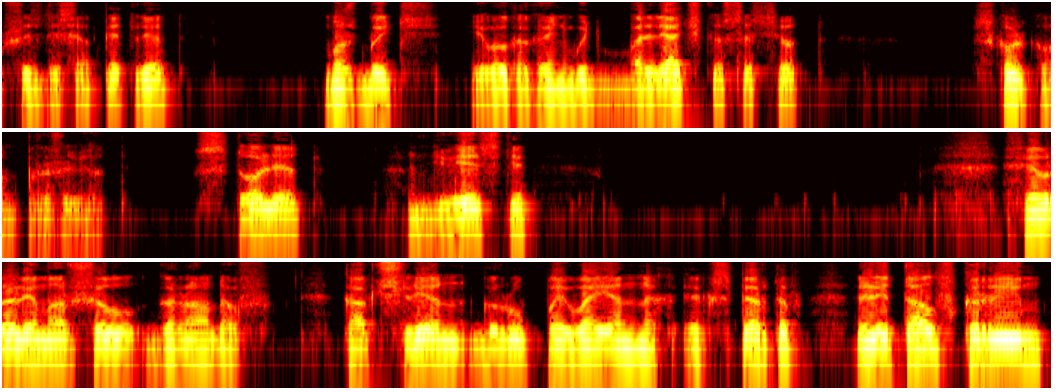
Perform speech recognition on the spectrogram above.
Шестьдесят пять лет. Может быть, его какая-нибудь болячка сосет? Сколько он проживет? Сто лет? Двести? В феврале маршал Градов, как член группы военных экспертов, летал в Крым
